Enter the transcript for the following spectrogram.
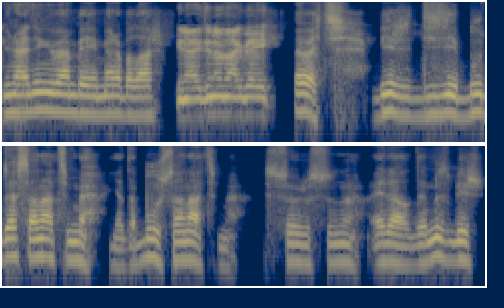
Günaydın Güven Bey, merhabalar. Günaydın Ömer Bey. Evet, bir dizi bu da sanat mı ya da bu sanat mı sorusunu ele aldığımız bir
